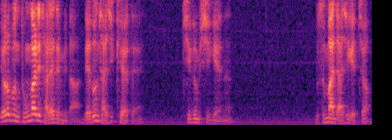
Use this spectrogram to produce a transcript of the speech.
여러분 돈 관리 잘해야 됩니다. 내 돈 잘 지켜야 돼. 지금 시기에는. 무슨 말인지 아시겠죠?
